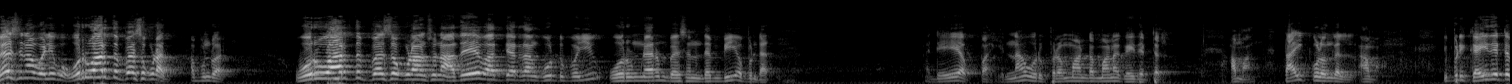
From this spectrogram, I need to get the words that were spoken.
பேசுனா வெளியே ஒரு வார்த்தை பேசக்கூடாது அப்படின்வார் ஒரு வார்த்தை பேசக்கூடாதுன்னு சொன்ன அதே வார்த்தையார் தான் கூட்டு போய் ஒரு மணி நேரம் பேசணும் தம்பி அப்படின்றார். அடே அப்பா என்ன ஒரு பிரம்மாண்டமான கைதட்டல். ஆமாம் தாய் குளங்கள் ஆமாம் இப்படி கைதட்ட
